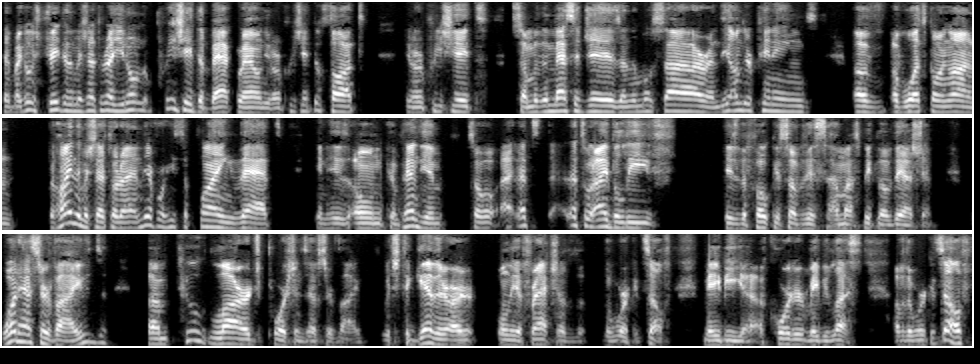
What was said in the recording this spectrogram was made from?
that by going straight to the Mishneh Torah, you don't appreciate the background, you don't appreciate the thought, you don't appreciate some of the messages and the musar and the underpinnings of, of what's going on behind the Mishnah Torah, and therefore he's supplying that in his own compendium. So that's that's what I believe is the focus of this HaMaspik Lovdei Hashem. What has survived? Um, two large portions have survived, which together are only a fraction of the, the work itself, maybe a quarter, maybe less of the work itself.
